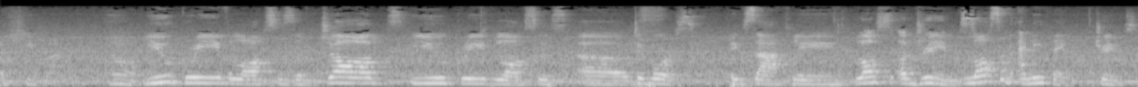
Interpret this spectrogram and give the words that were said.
a human. oh, You grieve losses of jobs. You grieve losses of divorce, exactly loss of dreams, loss of anything. dreams.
